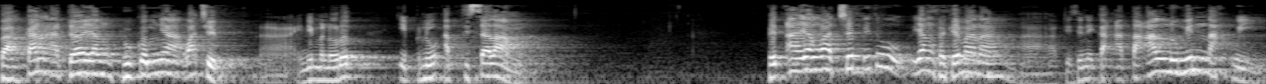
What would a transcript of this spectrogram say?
bahkan ada yang hukumnya wajib. Nah, ini menurut Ibnu Abdissalam. Bid'ah yang wajib itu yang bagaimana? Nah, di sini kata alumin nahwi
